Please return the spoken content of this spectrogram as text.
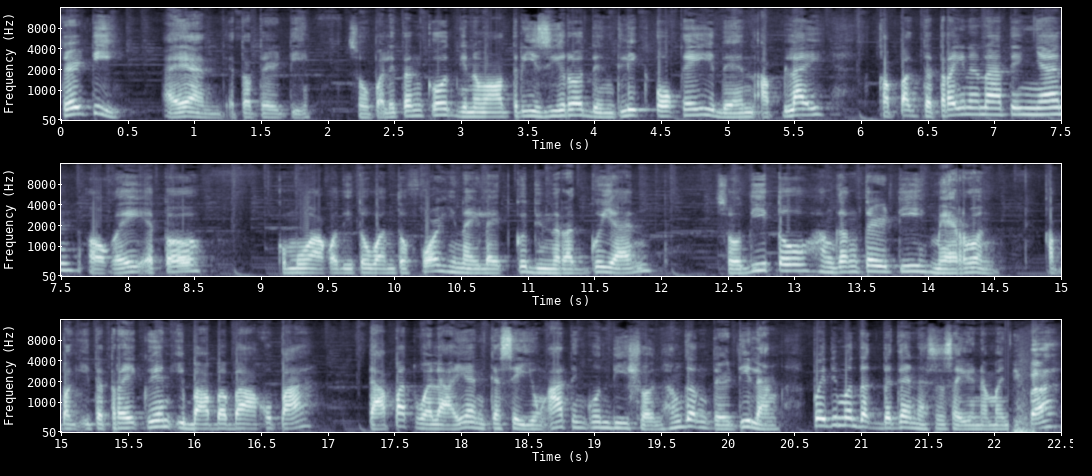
30. Ayan, ito 30. So, palitan ko, ginawa ko 3-0, then click OK, then apply. Kapag tatry na natin yan, okay, ito, kumuha ko dito 1 to 4, hinighlight ko, dinarag ko yan. So, dito, hanggang 30, meron. Kapag itatry ko yan, ibababa ko pa, dapat wala yan kasi yung ating condition hanggang 30 lang, pwede mo dagdagan nasa sayo naman. Diba?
